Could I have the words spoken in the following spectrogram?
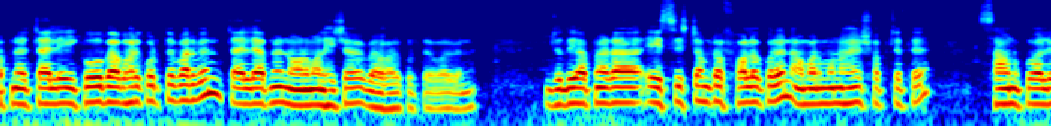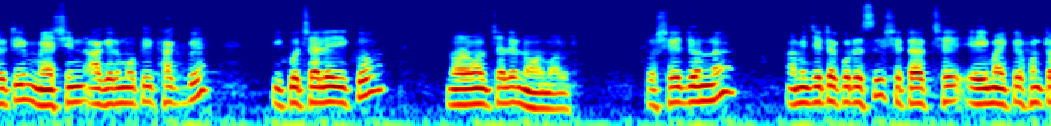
আপনার চাইলে ইকো ব্যবহার করতে পারবেন, চাইলে আপনি নর্মাল হিসাবে ব্যবহার করতে পারবেন। যদি আপনারা এই সিস্টেমটা ফলো করেন, আমার মনে হয় সবচেয়ে সাউন্ড কোয়ালিটি মেশিন আগের মতোই থাকবে। ইকো চাইলে ইকো নর্মাল চাইলে নর্মাল তো সেই জন্য আমি যেটা করেছি, সেটা হচ্ছে এই মাইক্রোফোনটা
